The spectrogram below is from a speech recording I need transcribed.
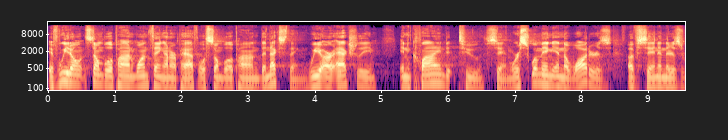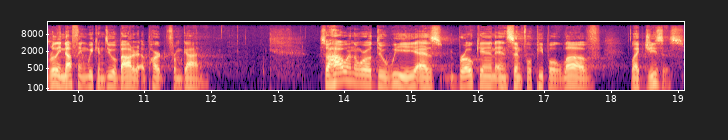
If we don't stumble upon one thing on our path, we'll stumble upon the next thing. We are actually inclined to sin. We're swimming in the waters of sin, and there's really nothing we can do about it apart from God. So, how in the world do we, as broken and sinful people, love like Jesus?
